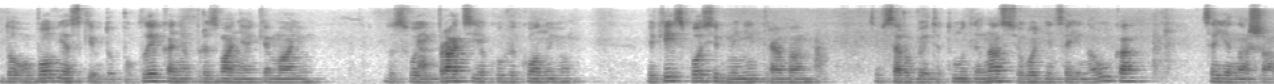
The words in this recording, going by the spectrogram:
до обов'язків, до покликання, призвання, яке маю, до своєї праці, яку виконую. В який спосіб мені треба це все робити. Тому для нас сьогодні це є наука, це є наша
